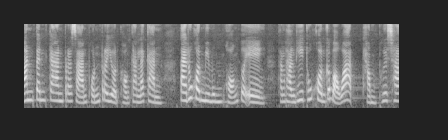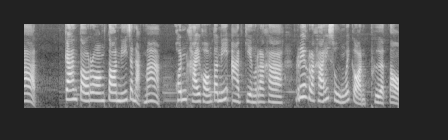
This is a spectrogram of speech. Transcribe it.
มันเป็นการประสานผลประโยชน์ของกันและกัน แต่ทุกคนมีมุมของตัวเอง ทั้งๆทที่ทุกคนก็บอกว่าทำเพื่อชาติ การต่อรองตอนนี้จะหนักมาก คนขายของตอนนี้อาจเกี่ยงราคา เรียกราคาให้สูงไว้ก่อนเผื่อต่อ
